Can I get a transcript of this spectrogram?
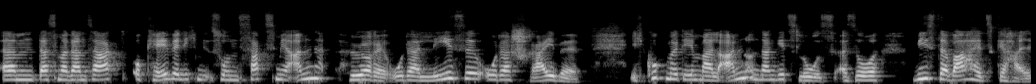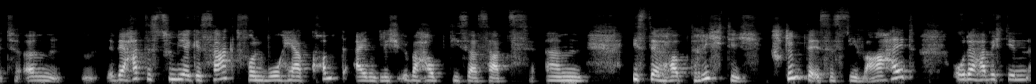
ähm, dass man dann sagt, okay, wenn ich so einen Satz mir anhöre oder lese oder schreibe, ich gucke mir den mal an und dann geht's los. Also wie ist der Wahrheitsgehalt? Ähm, wer hat es zu mir gesagt? Von woher kommt eigentlich überhaupt dieser Satz? Ähm, ist der überhaupt richtig? Stimmt der? Ist es die Wahrheit? Oder habe ich den,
